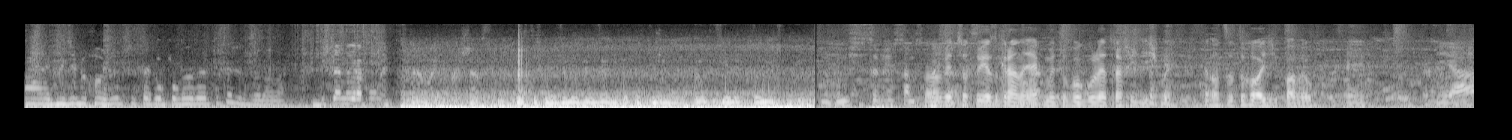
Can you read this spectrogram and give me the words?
a jak będziemy chorzy przez taką pogodę, to też jest zabawa. Wyślemy rachunek. Jesteśmy zobowiązani do powtórzenia aukcji elektronicznej. No to musisz sobie wziąć sam Panowie, co tu jest grane? Jak my tu w ogóle trafiliśmy? O co tu chodzi, Paweł? Ja,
